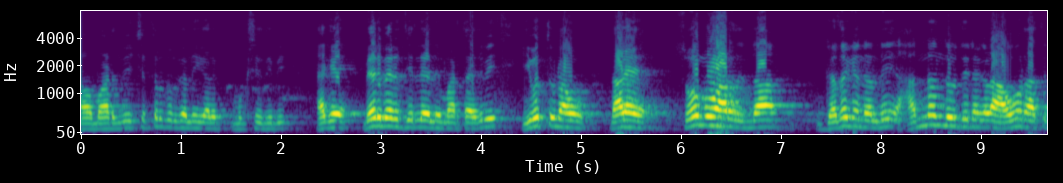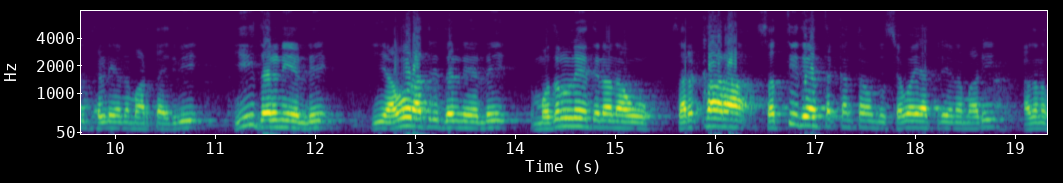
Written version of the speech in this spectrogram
ನಾವು ಮಾಡಿದ್ವಿ. ಚಿತ್ರದುರ್ಗದಲ್ಲಿ ಈಗ ಮುಗಿಸಿದ್ದೀವಿ. ಹಾಗೆ ಬೇರೆ ಬೇರೆ ಜಿಲ್ಲೆಯಲ್ಲಿ ಮಾಡ್ತಾ ಇದ್ವಿ. ಇವತ್ತು ನಾವು ನಾಳೆ ಸೋಮವಾರದಿಂದ ಗದಗಿನಲ್ಲಿ ಹನ್ನೊಂದು ದಿನಗಳ ಅಹೋರಾತ್ರಿ ಧರಣಿಯನ್ನು ಮಾಡ್ತಾ ಇದ್ವಿ. ಈ ಧರಣಿಯಲ್ಲಿ ಈ ಅವರಾತ್ರಿ ಧರಣಿಯಲ್ಲಿ ಮೊದಲನೇ ದಿನ ನಾವು ಸರ್ಕಾರ ಸತ್ತಿದೆ ಅಂತಕ್ಕಂಥ ಒಂದು ಶವಯಾತ್ರೆಯನ್ನು ಮಾಡಿ ಅದನ್ನು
